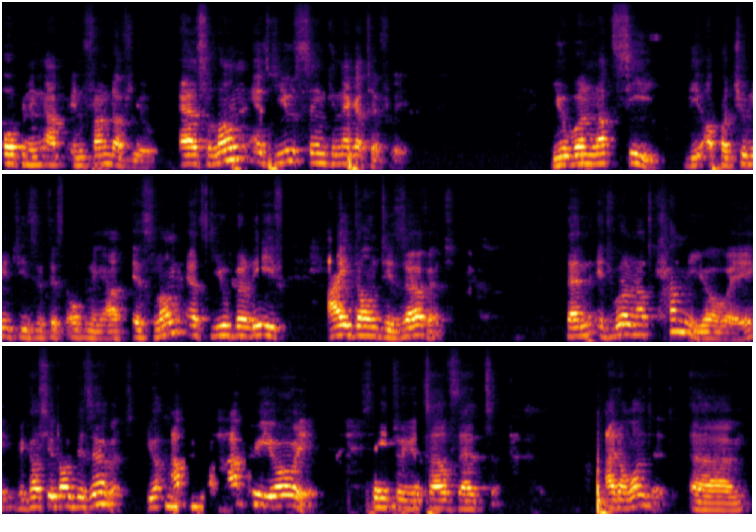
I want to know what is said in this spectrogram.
opening up in front of you. As long as you think negatively you will not see the opportunities that is opening up. As long as you believe i don't deserve it then it will not come your way because you don't deserve it. You mm-hmm. a priori say to yourself that I don't want it, um,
